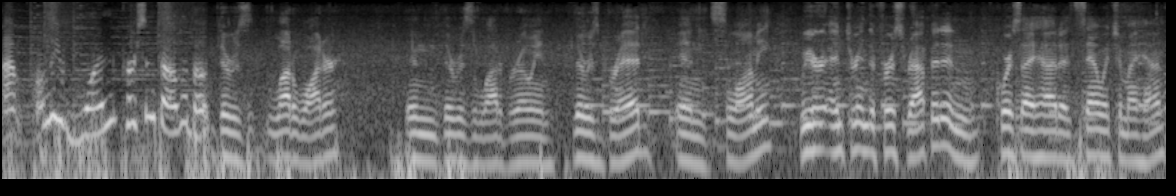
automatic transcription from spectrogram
Um, only one person fell the boat. There was a lot of water and there was a lot of rowing. There was bread and salami. We were entering the first rapid and of course I had a sandwich in my hand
